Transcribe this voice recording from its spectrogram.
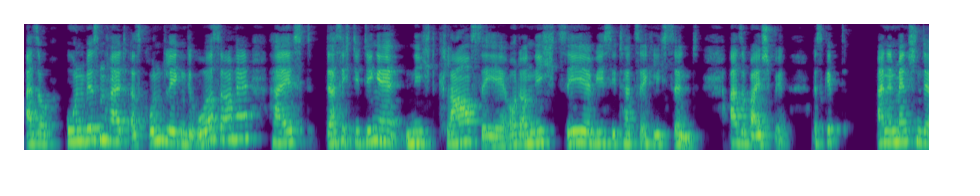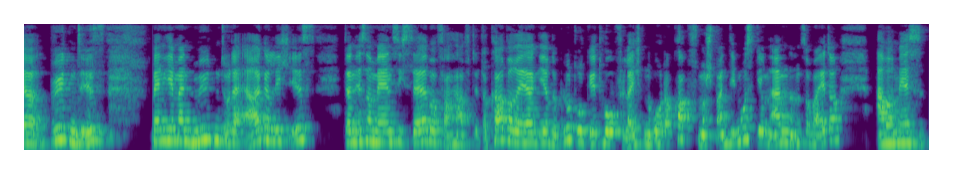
Also Unwissenheit als grundlegende Ursache heißt, dass ich die Dinge nicht klar sehe oder nicht sehe, wie sie tatsächlich sind. Also Beispiel. Es gibt einen Menschen, der wütend ist. Wenn jemand wütend oder ärgerlich ist, dann ist er mehr in sich selber verhaftet. Der Körper reagiert, der Blutdruck geht hoch, vielleicht ein roter Kopf, man spannt die Muskeln an und so weiter. Aber man ist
